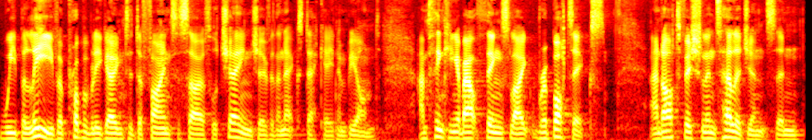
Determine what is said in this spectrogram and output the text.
we believe are probably going to define societal change over the next decade and beyond. I'm thinking about things like robotics and artificial intelligence and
